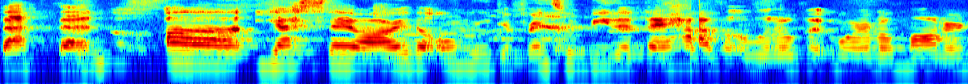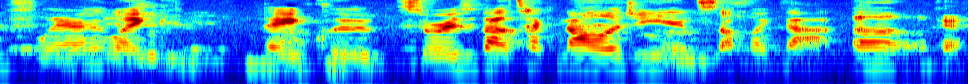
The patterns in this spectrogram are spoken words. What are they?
back then? Uh, yes, they are. The only difference would be that they have a little bit more of a modern flair. Like they include stories about technology and stuff like that. Oh, okay.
